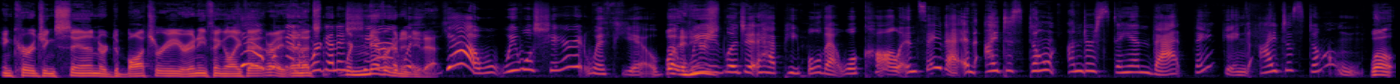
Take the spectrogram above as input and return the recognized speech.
Encouraging sin or debauchery or anything like yeah, that. Right. Gonna, and we're gonna we're share never going to do that. Yeah, we will share it with you. But and we legit have people that will call and say that. And I just don't understand that thinking. I just don't. Well,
